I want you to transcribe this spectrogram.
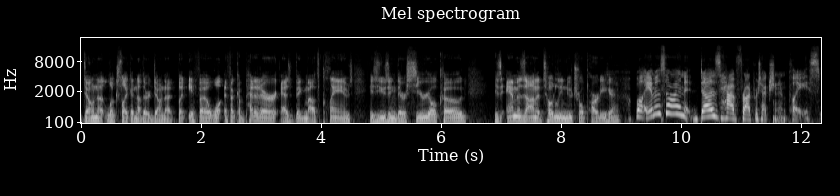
donut looks like another donut, but if a if a competitor, as Big Mouth claims, is using their serial code, is Amazon a totally neutral party here? Well, Amazon does have fraud protection in place,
